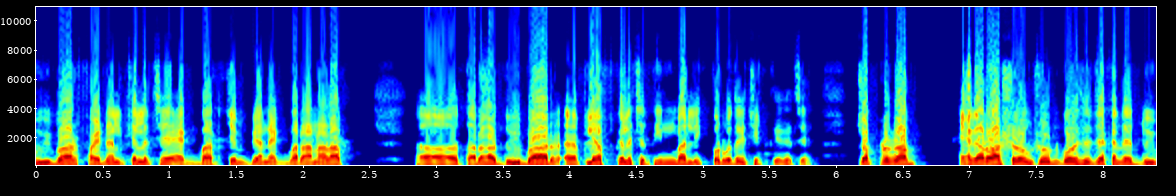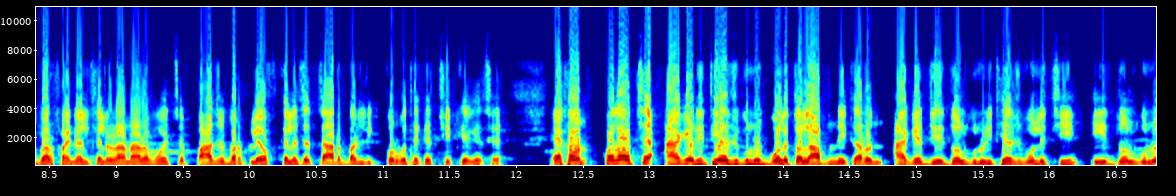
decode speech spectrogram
দুইবার ফাইনাল খেলেছে, একবার চ্যাম্পিয়ন, একবার রানার আপ তারা দুইবার প্লে অফ খেলেছে, তিনবার লিগ পর্ব থেকে ছিটকে গেছে। চট্টগ্রাম এগারো আসরে অংশগ্রহণ করেছে, যেখানে দুইবার ফাইনাল খেলে রানার আপ হয়েছে, পাঁচবার প্লে অফ খেলেছে, চারবার লিগ পর্ব থেকে ছিটকে গেছে। এখন কথা হচ্ছে, আগের ইতিহাসগুলো বলে তো লাভ নেই, কারণ আগে যে দলগুলোর ইতিহাস বলেছি, এই দলগুলো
